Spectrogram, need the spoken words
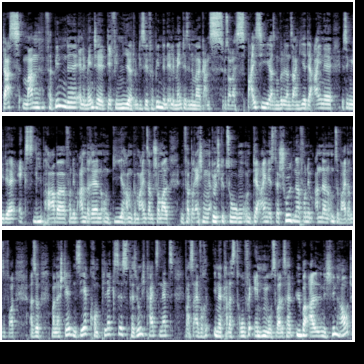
dass man verbindende Elemente definiert. Und diese verbindenden Elemente sind immer ganz besonders spicy. Also man würde dann sagen, hier der eine ist irgendwie der Ex-Liebhaber von dem anderen und die haben gemeinsam schon mal ein Verbrechen durchgezogen und der eine ist der Schuldner von dem anderen und so weiter und so fort. Also man erstellt ein sehr komplexes Persönlichkeitsnetz, was einfach in der Katastrophe enden muss, weil es halt überall nicht hinhaut.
